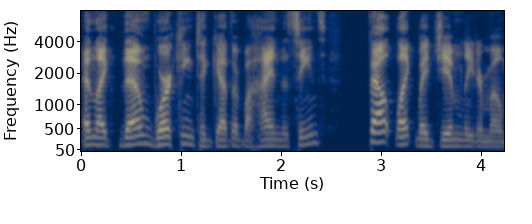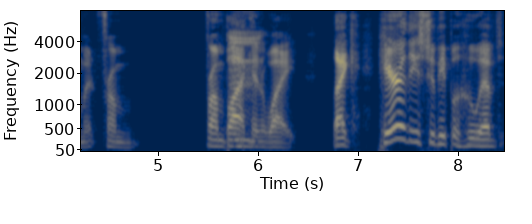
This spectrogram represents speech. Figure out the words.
and like them working together behind the scenes, felt like my gym leader moment from from Black Mm. and White. Like here are these two people who have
